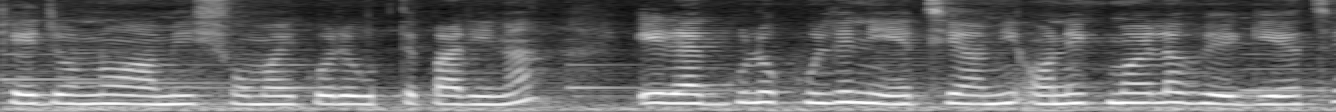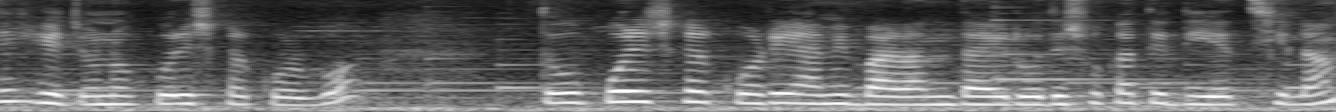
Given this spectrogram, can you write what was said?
সেই জন্য আমি সময় করে উঠতে পারি না। এই র্যাকগুলো খুলে নিয়েছি আমি। অনেক ময়লা হয়ে গিয়েছে সেই জন্য পরিষ্কার করব। তো পরিষ্কার করে আমি বারান্দায় রোদে শুকাতে দিয়েছিলাম।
